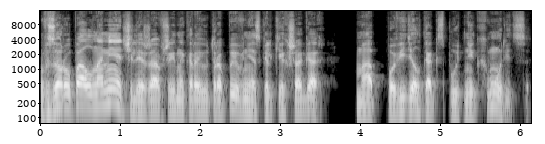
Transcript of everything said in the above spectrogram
Взор упал на меч, лежавший на краю тропы в нескольких шагах. Мап повидел, как спутник хмурится.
